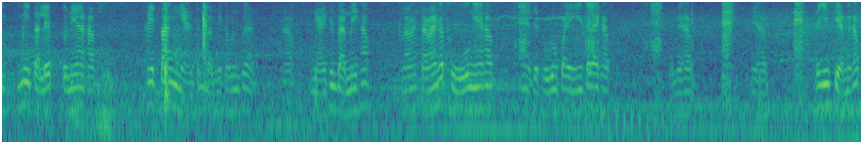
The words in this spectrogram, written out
ำมีดตัดเล็บตัวนี้ครับ ให้ตั้งแหงนขึ้นแบบนี้ครับเพื่อนๆนะครับแหงนขึ้นแบบนี้ครับแล้วจากนั้นก็ถูอย่างเงี้ยครับเนี่ยจะถูลงไปอย่างนี้ก็ได้ครับเห็นไหมครับนี่ครับได้ยินเสียงไหมครับ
